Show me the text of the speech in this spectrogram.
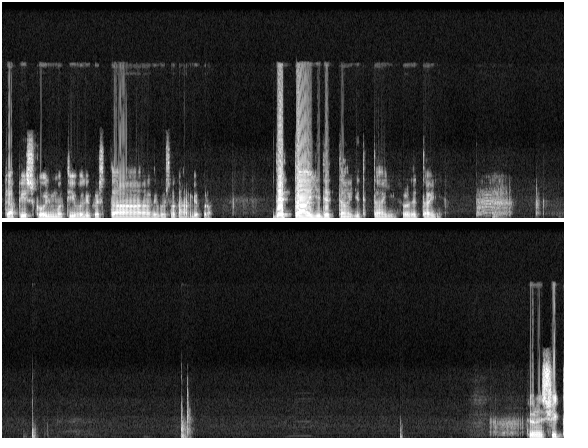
capisco il motivo di, questa, di questo cambio però. Dettagli dettagli dettagli solo dettagli Schick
